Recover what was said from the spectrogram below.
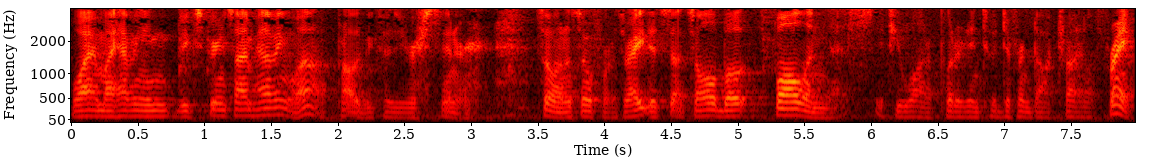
Why am I having the experience I'm having? Well, probably because you're a sinner, so on and so forth, right? It's, it's all about fallenness, if you want to put it into a different doctrinal frame.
